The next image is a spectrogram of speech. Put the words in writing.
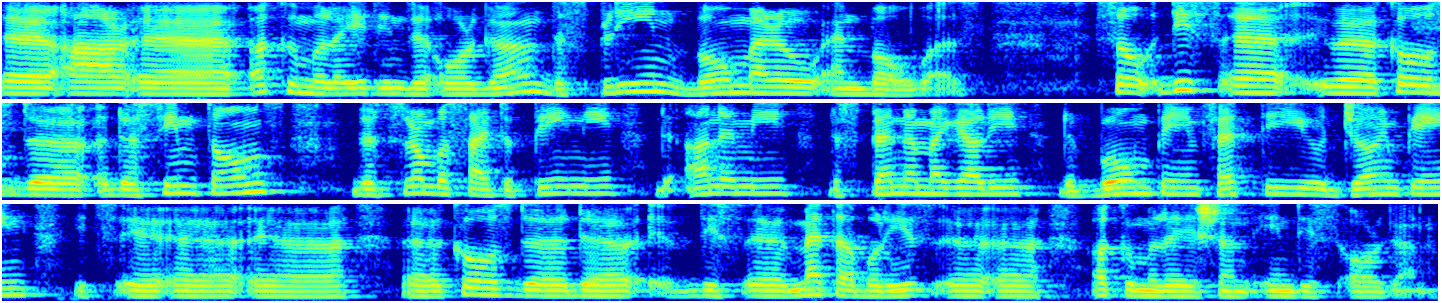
uh, are uh, accumulated in the organ, the spleen, bone marrow, and bowels. So this uh, uh, caused the, the symptoms, the thrombocytopenia, the anemia, the splenomegaly, the bone pain, fatigue, joint pain. It's uh, uh, caused the, the, this metabolism accumulation in this organ.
